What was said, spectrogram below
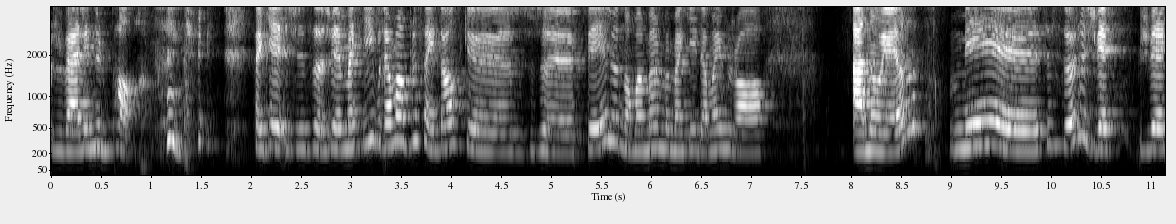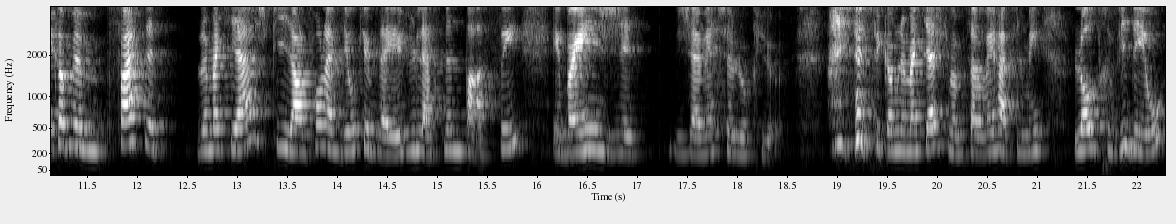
je vais aller nulle part. fait que j'ai ça, je vais me maquiller vraiment plus intense que je fais. Là. Normalement, je me maquille de même, genre à Noël. Mais euh, c'est ça, là, je vais, je vais comme faire le maquillage. Puis dans le fond, la vidéo que vous avez vue la semaine passée, et eh ben j'avais ce look-là. c'est comme le maquillage qui va me servir à filmer l'autre vidéo.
